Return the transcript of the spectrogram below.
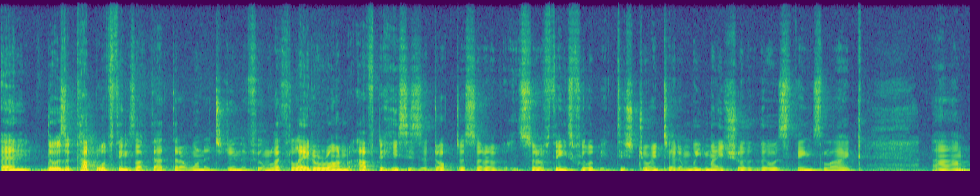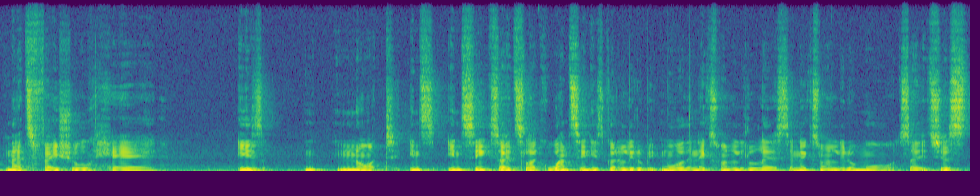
And there was a couple of things like that that I wanted to do in the film. Like later on, after he sees a doctor, sort of sort of things feel a bit disjointed, and we made sure that there was things like um, Matt's facial hair is n- not in in sync. So it's like one scene he's got a little bit more, the next one a little less, the next one a little more. So it's just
